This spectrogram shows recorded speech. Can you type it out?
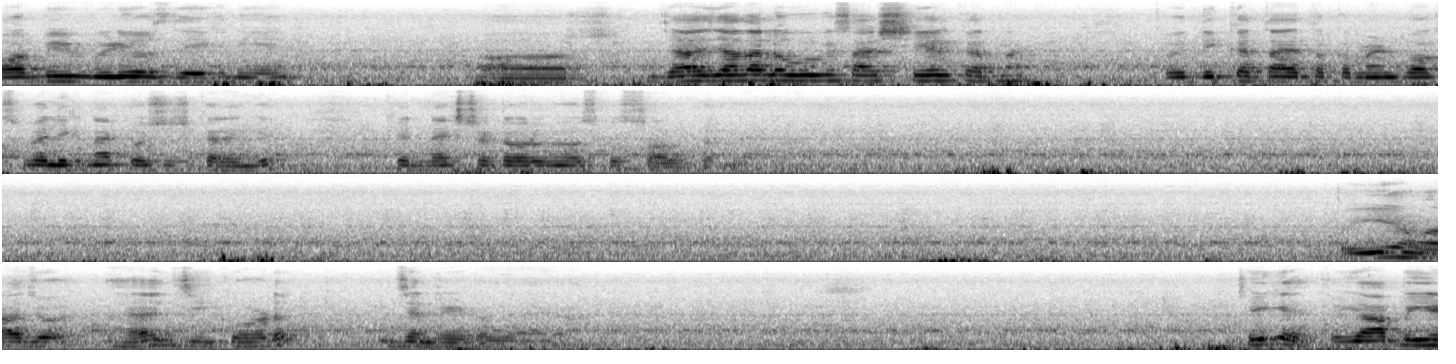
और भी वीडियोस देखनी है। और ज़्यादा से ज़्यादा लोगों के साथ शेयर करना। कोई दिक्कत आए तो कमेंट बॉक्स में लिखना, कोशिश करेंगे कि नेक्स्ट ट्यूटोरियल में उसको सॉल्व करने का तो ये हमारा जो है जी कोड जनरेट हो जाएगा। ठीक है? तो यहाँ पे ये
